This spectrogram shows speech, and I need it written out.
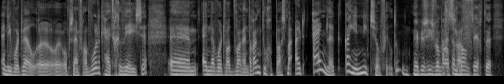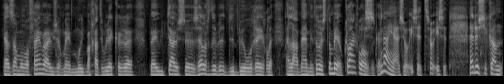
En die wordt wel op zijn verantwoordelijkheid gewezen. En daar wordt wat dwang en drang toegepast. Maar uiteindelijk kan je niet zoveel doen. Nee, precies, want Achteraf. als die man zegt... ja, het is allemaal wel fijn waar u zich mee bemoeit... maar gaat u lekker bij u thuis zelf de, de bul regelen en laat mij met rust, dan ben je ook klaar, geloof ik. Hè? Nou ja, zo is het. Zo is het. He, dus je kan, uh,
